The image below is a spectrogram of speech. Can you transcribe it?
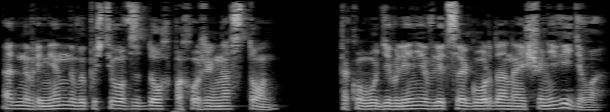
одновременно выпустила вздох, похожий на стон. Такого удивления в лице Горда она еще не видела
